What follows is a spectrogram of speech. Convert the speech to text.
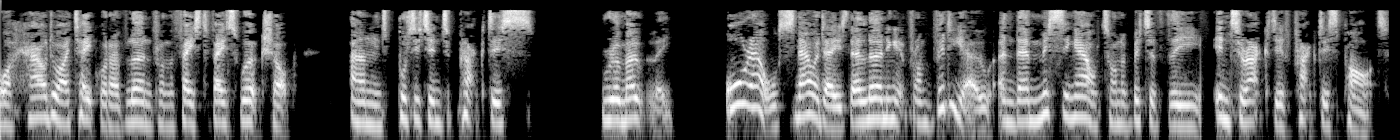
well, how do I take what I've learned from the face-to-face workshop and put it into practice remotely? Or else nowadays they're learning it from video and they're missing out on a bit of the interactive practice part.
